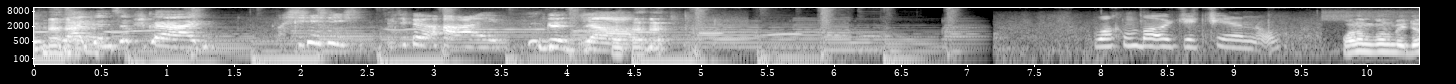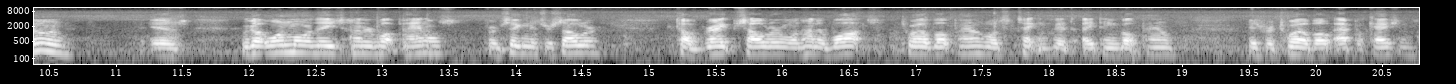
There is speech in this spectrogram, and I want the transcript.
Good enough. Thank you. like and subscribe. Good job. Welcome back to the channel. What I'm going to be doing is we got one more of these 100 watt panels from Signature Solar. It's called Grape Solar 100 watts, 12 volt panels. Well, technically an 18 volt panel. It's for 12 volt applications.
